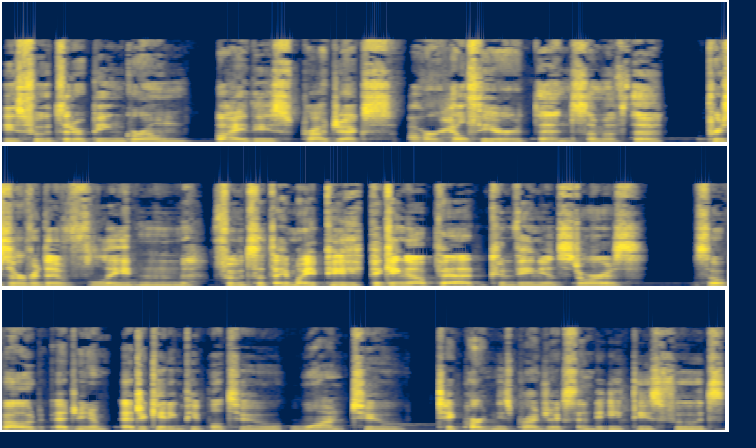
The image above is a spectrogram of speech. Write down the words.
these foods that are being grown by these projects are healthier than some of the preservative laden foods that they might be picking up at convenience stores. So about you know educating people to want to take part in these projects and to eat these foods.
